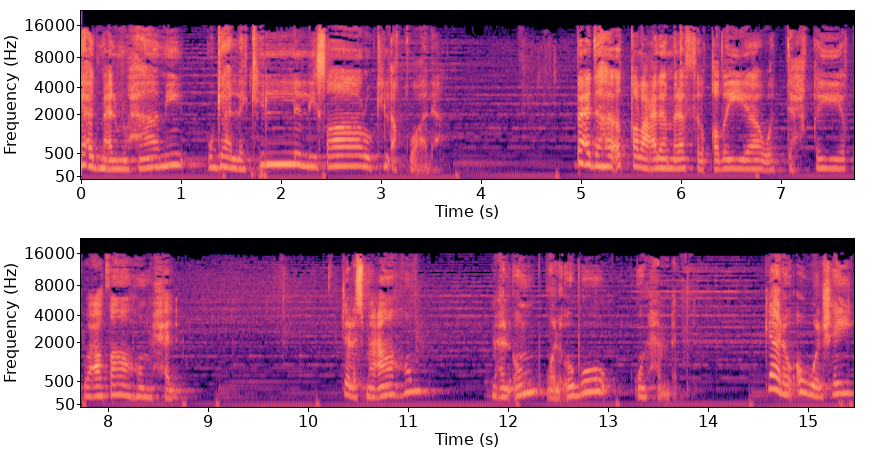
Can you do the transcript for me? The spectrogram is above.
قعد مع المحامي وقال له كل اللي صار وكل أقواله. بعدها اطلع على ملف القضية والتحقيق وعطاهم حل. جلس معاهم مع الأم والأبو ومحمد. قالوا أول شيء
